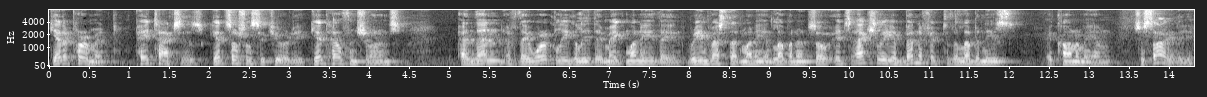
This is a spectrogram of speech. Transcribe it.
get a permit, pay taxes, get Social Security, get health insurance, and then if they work legally, they make money, they reinvest that money in Lebanon. So it's actually a benefit to the Lebanese economy and society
